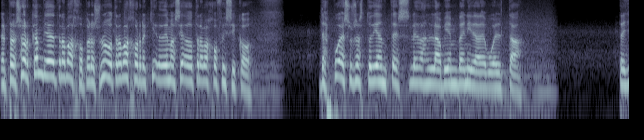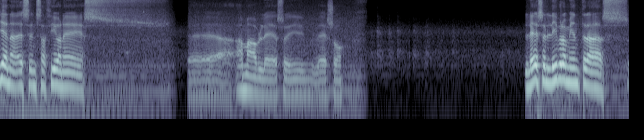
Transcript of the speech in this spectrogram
El profesor cambia de trabajo, pero su nuevo trabajo requiere demasiado trabajo físico. Después sus estudiantes le dan la bienvenida de vuelta. Te llena de sensaciones eh, amables y eso. Lees el libro mientras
